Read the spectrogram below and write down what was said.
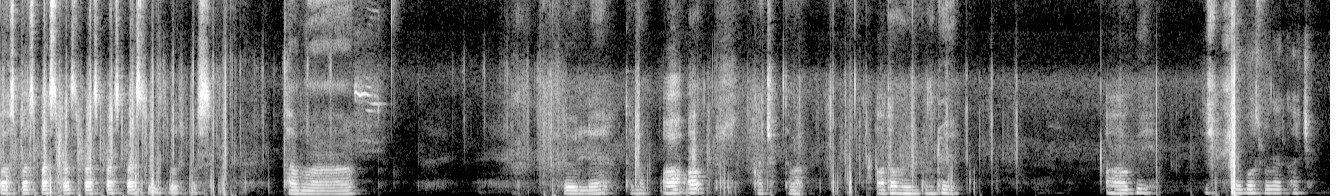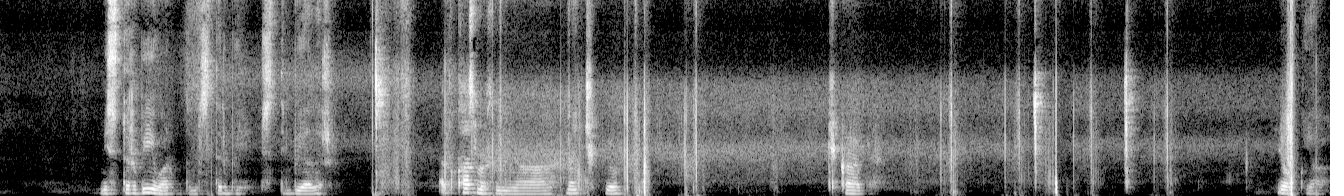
Bas bas bas bas bas bas bas bas bas bas. Tamam. Şöyle tamam. Aa, aa. Kaç tamam. Adam öldürdü. Abi hiçbir şey basmadan kaç. Mr. B var burada Mr. B. Mr. B alır. Abi kasmasın ya. Ben çıkıyorum. Çık abi. Yok ya.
